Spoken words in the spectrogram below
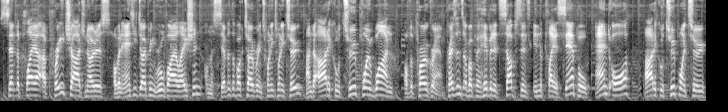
sent the player a pre charge notice of an anti doping rule violation on the 7th of October in 2022 under Article 2.1 of the program. Presence of a prohibited substance in the player's sample and or Article 2.2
